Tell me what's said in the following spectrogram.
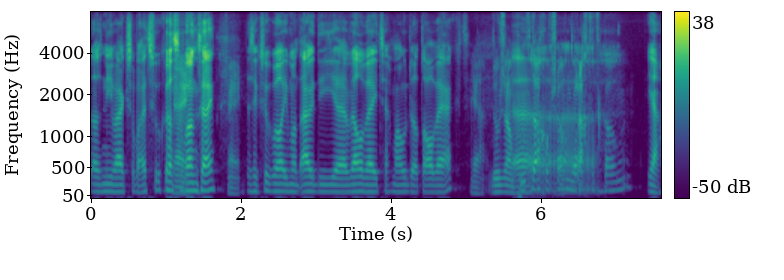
Dat is niet waar ik ze op uitzoek als Nee. ze bang zijn. Nee. Dus ik zoek wel iemand uit die eh, wel weet zeg maar, hoe dat al werkt. Ja. Doen ze dan een proefdag of zo om Eh, erachter te komen? Ja,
